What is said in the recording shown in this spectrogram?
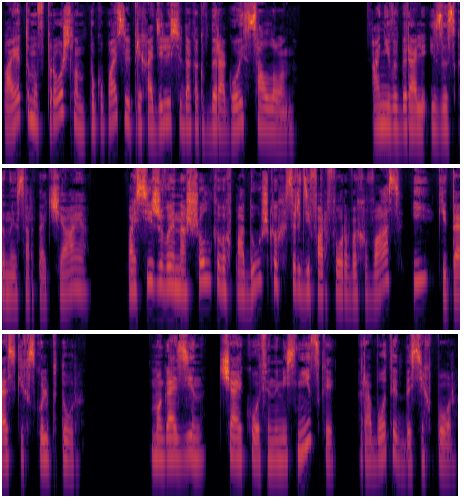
Поэтому в прошлом покупатели приходили сюда как в дорогой салон. Они выбирали изысканные сорта чая, посиживая на шелковых подушках среди фарфоровых ваз и китайских скульптур. Магазин «Чай-кофе на Мясницкой» работает до сих пор.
